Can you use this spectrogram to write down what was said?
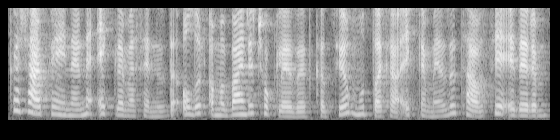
Kaşar peynirini eklemeseniz de olur ama bence çok lezzet katıyor. Mutlaka eklemenizi tavsiye ederim.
